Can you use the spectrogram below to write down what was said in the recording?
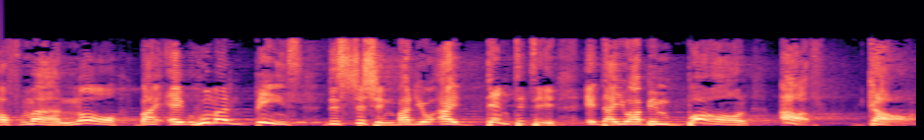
of man, nor by a human being's decision, but your identity is that you have been born of God.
